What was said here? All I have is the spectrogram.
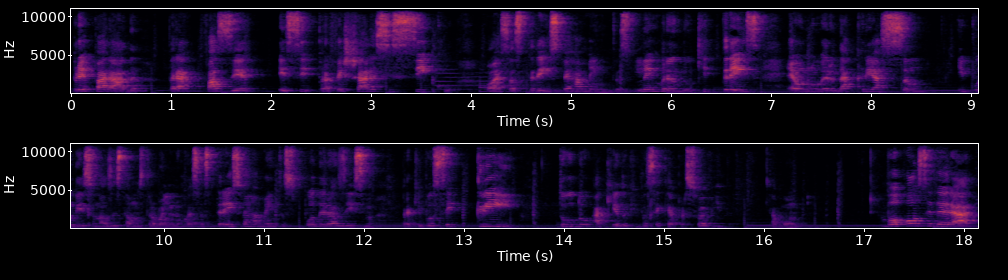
preparada para fazer esse, para fechar esse ciclo com essas três ferramentas. Lembrando que três é o número da criação e por isso nós estamos trabalhando com essas três ferramentas poderosíssimas para que você crie tudo aquilo que você quer para sua vida, tá bom? Vou considerar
